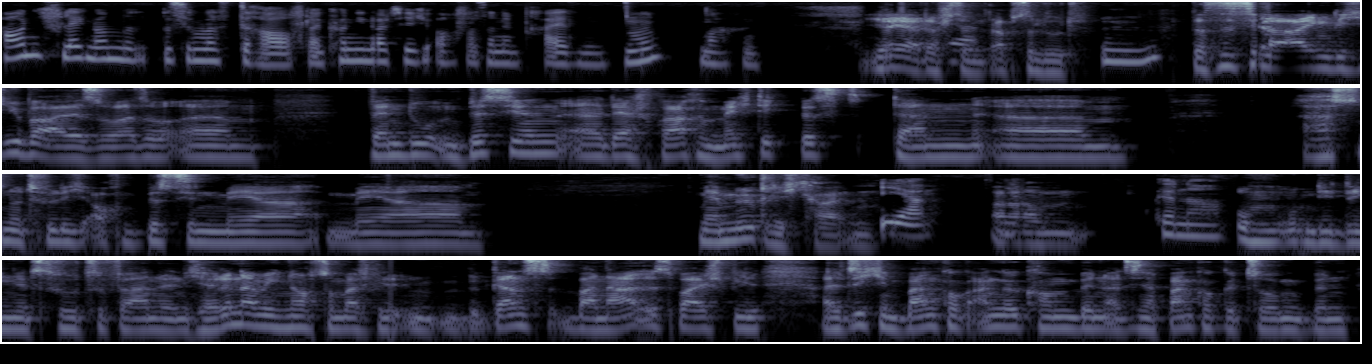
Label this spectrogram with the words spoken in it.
hauen die vielleicht noch ein bisschen was drauf. Dann können die natürlich auch was an den Preisen hm, machen. Ja, ja, das stimmt, ja. absolut. Mhm. Das ist ja eigentlich überall so. Also ähm, wenn du ein bisschen äh, der Sprache mächtig bist, dann ähm, hast du natürlich auch ein bisschen mehr, mehr, mehr Möglichkeiten. Ja. Ähm, genau. Um, um die Dinge zu, zu verhandeln. Ich erinnere mich noch zum Beispiel, ein ganz banales Beispiel, als ich in Bangkok angekommen bin, als ich nach Bangkok gezogen bin,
